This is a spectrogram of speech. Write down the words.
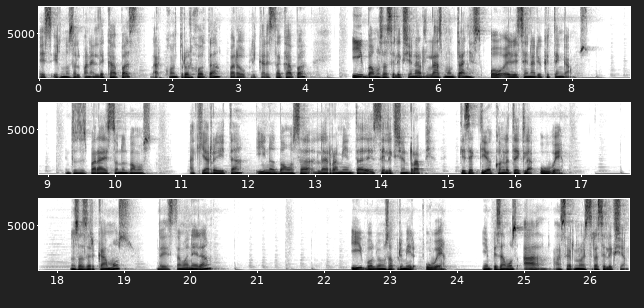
es irnos al panel de capas, dar control J para duplicar esta capa y vamos a seleccionar las montañas o el escenario que tengamos. Entonces para esto nos vamos aquí arribita y nos vamos a la herramienta de selección rápida que se activa con la tecla V. Nos acercamos de esta manera y volvemos a oprimir V y empezamos a hacer nuestra selección.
